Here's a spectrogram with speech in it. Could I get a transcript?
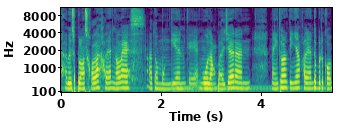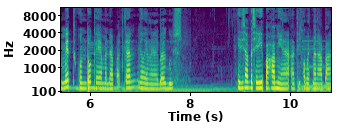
habis pulang sekolah kalian ngeles atau mungkin kayak ngulang pelajaran. Nah itu artinya kalian tuh berkomit untuk kayak mendapatkan nilai-nilai bagus jadi sampai sini paham ya arti komitmen apa.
